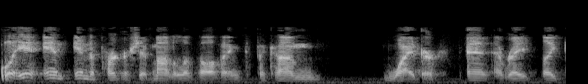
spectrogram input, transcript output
Well, and and the partnership model evolving to become wider and right like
